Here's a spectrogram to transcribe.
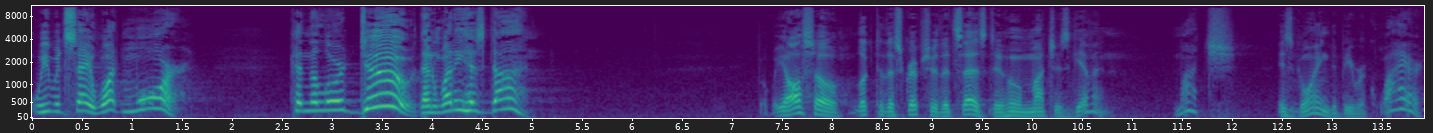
We would say, what more can the Lord do than what He has done? But we also look to the scripture that says, To whom much is given, much is going to be required.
